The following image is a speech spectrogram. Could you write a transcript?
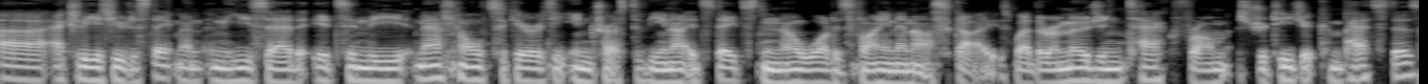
uh, actually issued a statement, and he said it's in the national security interest of the United States to know what is flying in our skies, whether emerging tech from strategic competitors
